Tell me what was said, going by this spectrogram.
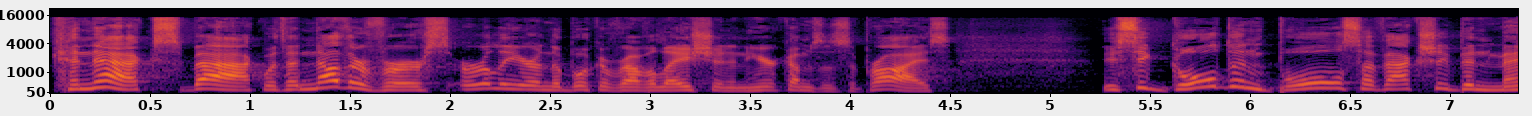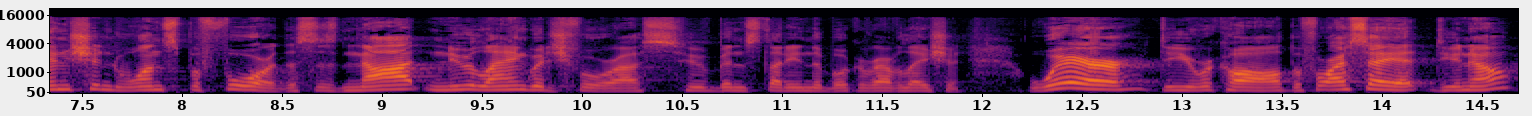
connects back with another verse earlier in the book of Revelation, and here comes the surprise. You see, golden bowls have actually been mentioned once before. This is not new language for us who've been studying the book of Revelation. Where, do you recall, before I say it, do you know?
